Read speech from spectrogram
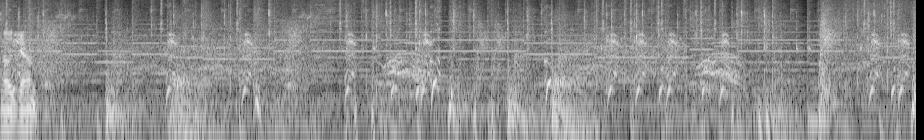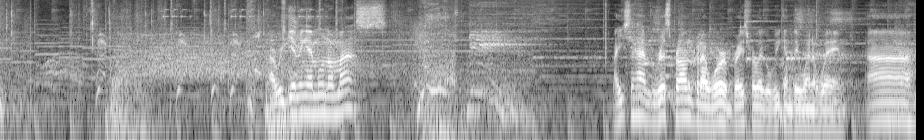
No jump. We giving him uno mas? I used to have wrist problems, but I wore a brace for like a week and they went away. Uh,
